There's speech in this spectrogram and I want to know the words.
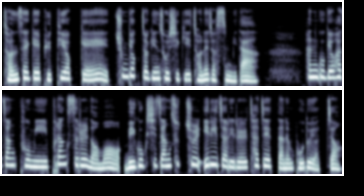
전 세계 뷰티 업계에 충격적인 소식이 전해졌습니다. 한국의 화장품이 프랑스를 넘어 미국 시장 수출 1위 자리를 차지했다는 보도였죠.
